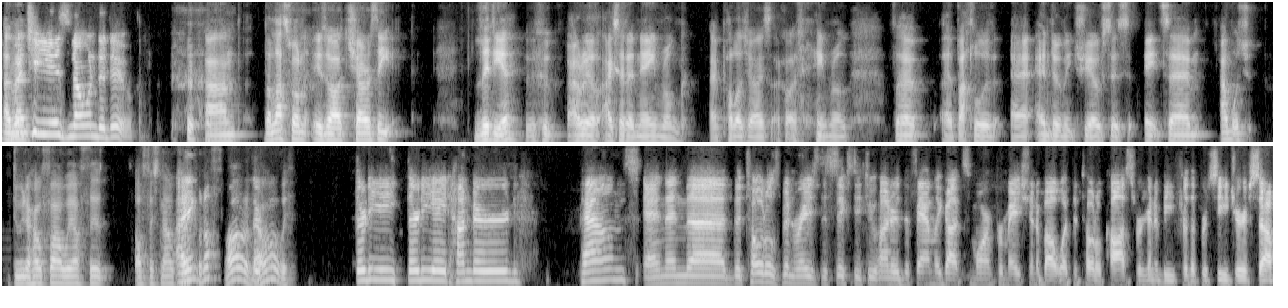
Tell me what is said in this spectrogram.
And then which he is known to do. And the last one is our charity, Lydia. Who I real I said her name wrong. I apologize. I got her name wrong for her uh, battle with uh, endometriosis. It's um how much? Do we know how far we are off the office now? I think We're not far now, are we? 30 3800 pounds and then the the total's been raised to 6200 the family got some more information about what the total costs were going to be for the procedure so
